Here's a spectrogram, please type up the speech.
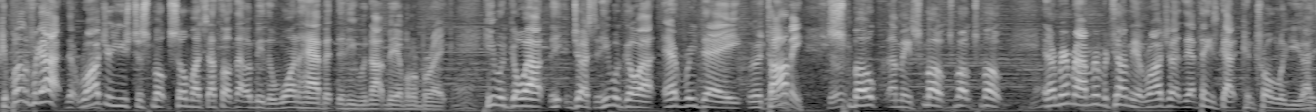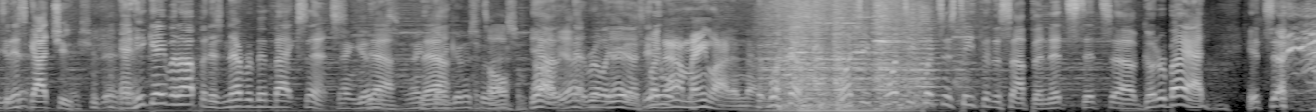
completely forgot that Roger used to smoke so much. I thought that would be the one habit that he would not be able to break. He would go out, he, Justin, he would go out every day with Tommy, smoke, I mean, smoke, smoke, smoke. And I remember, I remember telling you, Roger, that thing's got control of you. I you said, it's did. got you. Yes, you did. And he gave it up and has never been back since. Thank goodness. Yeah, Thank, yeah. thank goodness That's for that. awesome. Yeah, Oh, that really yeah. is. But Anyway- now I'm mainlining now. once he once he puts his teeth into something, it's it's uh, good or bad. It's uh,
